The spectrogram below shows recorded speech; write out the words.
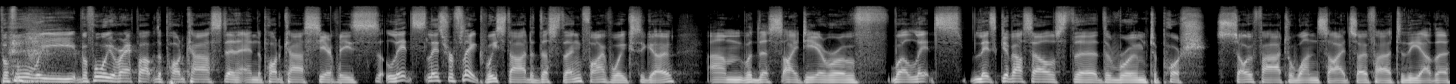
before we before we wrap up the podcast and, and, the podcast series, let's let's reflect. We started this thing five weeks ago um, with this idea of well, let's let's give ourselves the the room to push so far to one side, so far to the other,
